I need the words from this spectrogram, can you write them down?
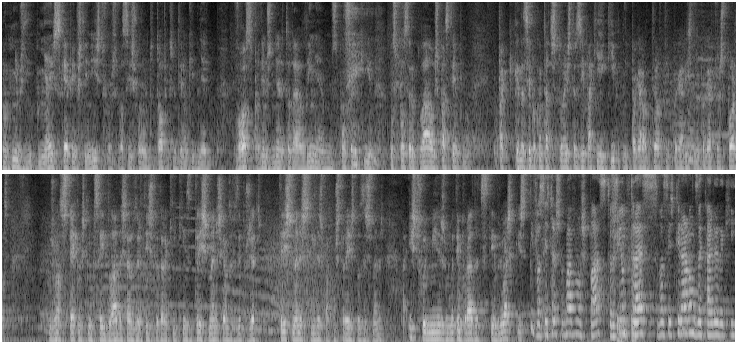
não tínhamos dinheiro sequer para investir nisto. Vocês foram muito utópicos, meteram aqui dinheiro vosso, perdemos dinheiro a toda a linha, um sponsor aqui, um sponsor lá, o espaço-tempo que anda sempre a contar testões, trazia para aqui a equipe, tinha que pagar hotel, tinha que pagar isto, tinha que pagar transportes. Os nossos técnicos tinham que sair de lá, deixar os artistas para estar aqui 15, 3 semanas, chegámos a fazer projetos 3 semanas seguidas, pá, com estreias todas as semanas isto foi mesmo uma temporada de setembro. Eu acho que isto... E vocês transformavam o espaço, traziam traço, vocês tiraram-nos a calha daqui.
